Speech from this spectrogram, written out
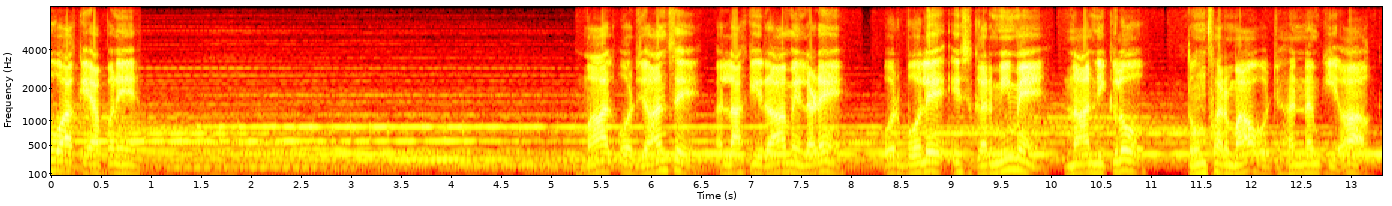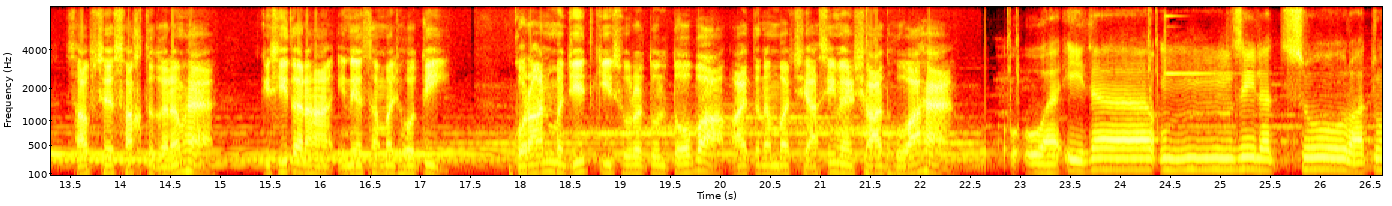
ہوا کہ اپنے مال اور جان سے اللہ کی راہ میں لڑیں۔ اور بولے، اس گرمی میں نہ نکلو۔ تم فرماؤ، جہنم کی آگ سب سے سخت گرم ہے۔ کسی طرح انہیں سمجھ ہوتی۔ قرآن مجید کی صورت التوبہ، آیت نمبر 86 میں ارشاد ہوا ہے۔ وَإِذَا أُنزِلَتْ سُورَةٌ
